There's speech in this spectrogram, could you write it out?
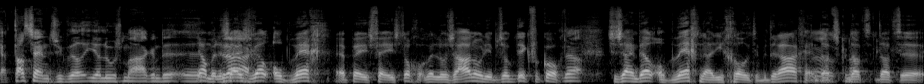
ja, dat zijn natuurlijk wel jaloersmakende eh Ja, maar dan zijn ze wel op weg. Eh, PSV is toch, met Lozano, die hebben ze ook dik verkocht. Ja. Ze zijn wel op weg naar die grote bedragen. En Ja, dat dat, dat, dat, eh, Er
